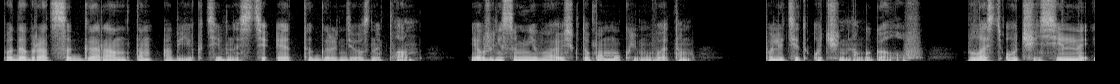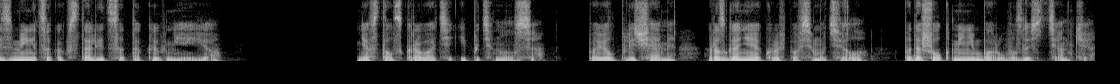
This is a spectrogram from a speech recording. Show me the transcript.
Подобраться к гарантам объективности — это грандиозный план. Я уже не сомневаюсь, кто помог ему в этом. Полетит очень много голов. Власть очень сильно изменится как в столице, так и вне ее. Я встал с кровати и потянулся. Повел плечами, разгоняя кровь по всему телу подошел к мини-бару возле стенки.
